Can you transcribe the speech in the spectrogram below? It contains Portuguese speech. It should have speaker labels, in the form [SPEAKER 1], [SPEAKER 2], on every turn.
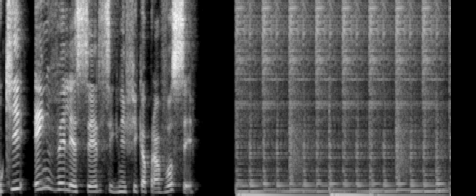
[SPEAKER 1] O que envelhecer significa para você?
